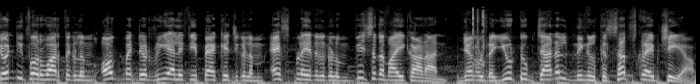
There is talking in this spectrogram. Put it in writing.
ട്വന്റി ഫോർ വാർത്തകളും ഓഗ്മെന്റഡ് റിയാലിറ്റി പാക്കേജുകളും എക്സ്പ്ലെയിനറുകളും വിശദമായി കാണാൻ ഞങ്ങളുടെ യൂട്യൂബ് ചാനൽ നിങ്ങൾക്ക് സബ്സ്ക്രൈബ് ചെയ്യാം.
